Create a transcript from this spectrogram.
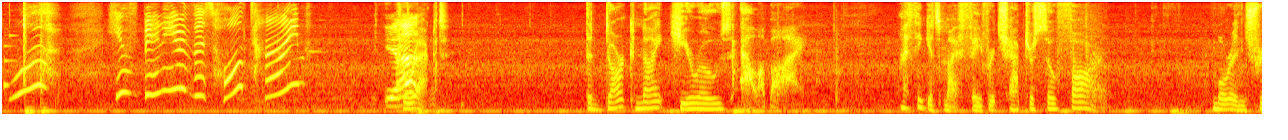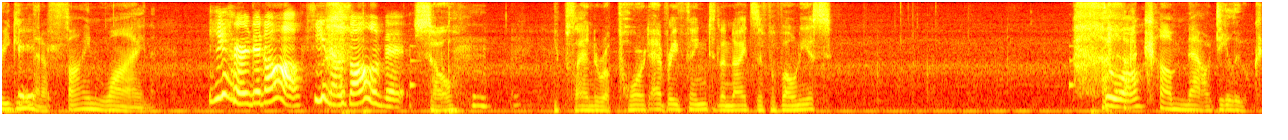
What? You've been here this whole time? yeah. Correct. The Dark Knight Hero's Alibi. I think it's my favorite chapter so far. More intriguing than a fine wine. He heard it all. He knows all of it. So, you plan to report everything to the Knights of Favonius? Duel. Come now, Diluc.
